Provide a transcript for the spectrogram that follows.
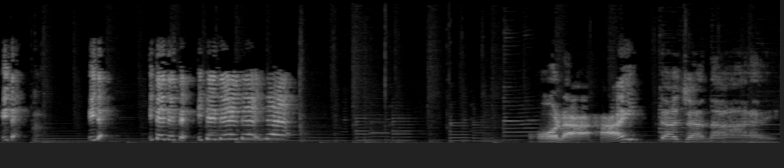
いた、いた、いた、いた、いた、いた、いた、いた。ほら、入ったじゃない。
